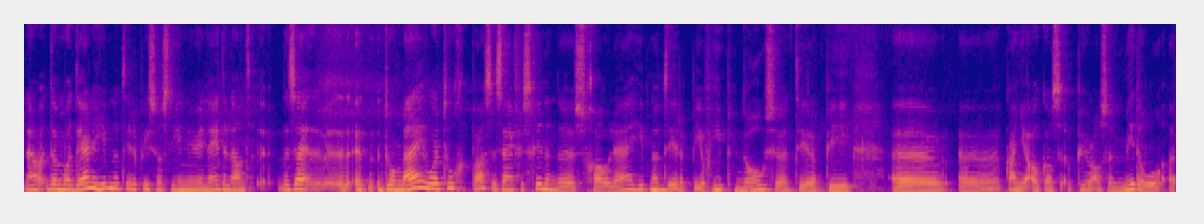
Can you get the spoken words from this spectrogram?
Nou, de moderne hypnotherapie zoals die nu in Nederland... Er zijn, het door mij wordt toegepast. Er zijn verschillende scholen. Hè? Hypnotherapie of hypnosetherapie... eh, eh, kan je ook als, puur als een middel eh,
